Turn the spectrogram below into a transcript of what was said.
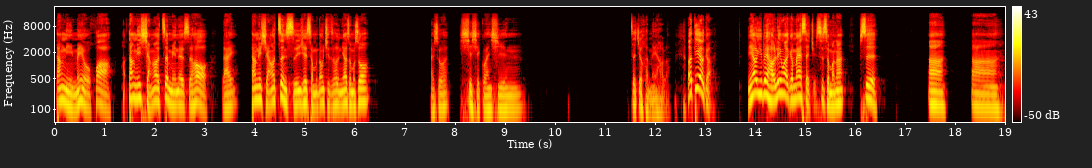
当你没有话，当你想要证明的时候，来，当你想要证实一些什么东西的时候，你要怎么说？来说谢谢关心，这就很美好了。而第二个，你要预备好另外一个 message 是什么呢？是。啊啊！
